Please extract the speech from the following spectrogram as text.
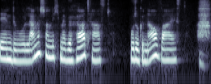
den du lange schon nicht mehr gehört hast, wo du genau weißt, ah,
